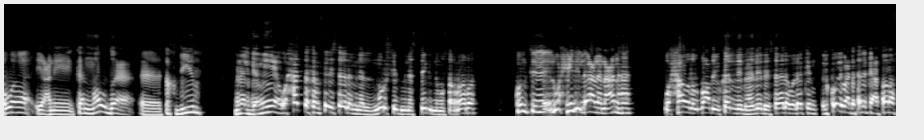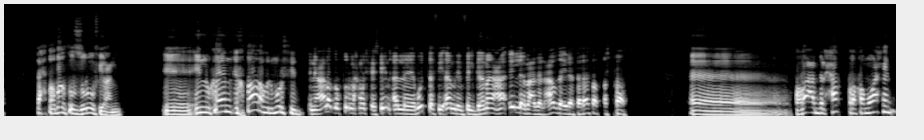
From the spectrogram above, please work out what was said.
هو يعني كان موضع آه، تقدير من الجميع وحتى كان في رسالة من المرشد من السجن مسربة. كنت الوحيد اللي أعلن عنها وحاول البعض يكذب هذه الرسالة ولكن الكل بعد ذلك اعترف تحت ضغط الظروف يعني إيه، إنه كان اختاره المرشد ان على الدكتور محمود حسين الا يبت في أمر في الجماعة إلا بعد العودة إلى ثلاثة أشخاص. آه، صلاح عبد الحق رقم واحد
